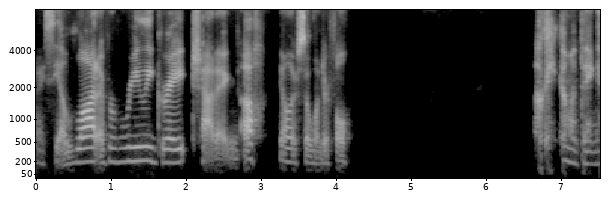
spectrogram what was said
I see a lot of really great chatting. Oh, y'all are so wonderful. Okay, come on thing.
